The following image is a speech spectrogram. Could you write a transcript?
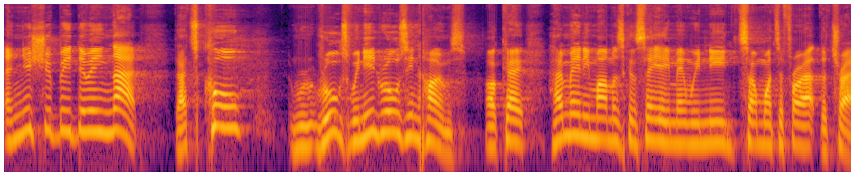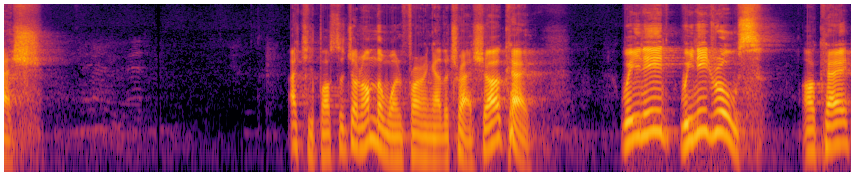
and you should be doing that. That's cool. R- rules, we need rules in homes. Okay? How many mamas can say amen? We need someone to throw out the trash. Actually, Pastor John, I'm the one throwing out the trash. Okay. We need, we need rules. Okay?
